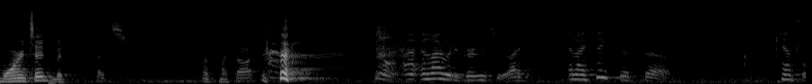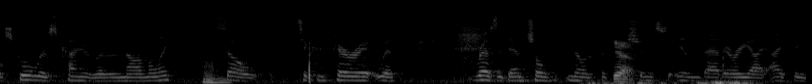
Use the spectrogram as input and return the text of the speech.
warranted, but that's that's my thought. No, I- and I would agree with you. I, and I think that the uh, Cantril School is kind of an anomaly. So to compare it with residential notifications in that area, I, I think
